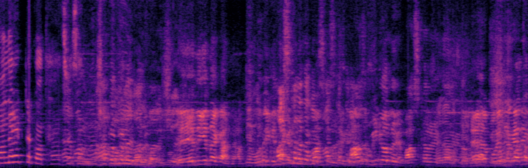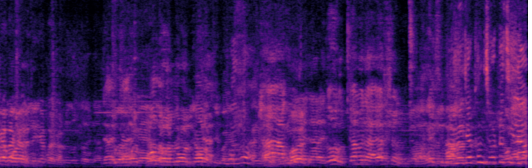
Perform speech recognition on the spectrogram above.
মনের একটা কথা আছে সালমান শাহকে নিয়ে। এদিকে তাকান আপনি ওদিকে তাকান। ভিডিও হ্যাঁ তাকান। এদিকে তাকান। আমি যখন ছোট ছিলাম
